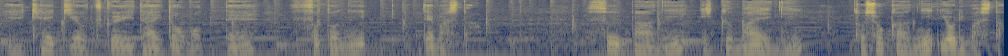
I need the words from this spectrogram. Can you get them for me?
えーケーキを作りたいと思って外に出ました。スーパーに行く前に図書館に寄りました。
